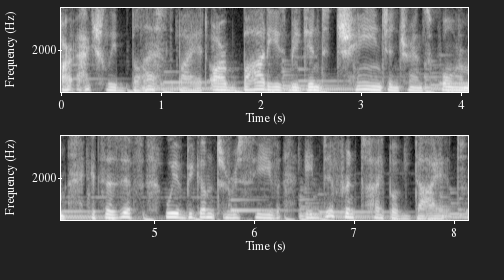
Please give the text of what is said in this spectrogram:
are actually blessed by it. Our bodies begin to change and transform. It's as if we have begun to receive a different type of diet.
